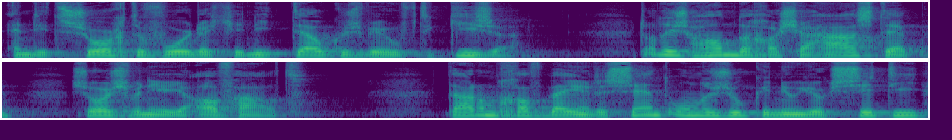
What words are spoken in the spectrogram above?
En dit zorgt ervoor dat je niet telkens weer hoeft te kiezen. Dat is handig als je haast hebt, zoals wanneer je afhaalt. Daarom gaf bij een recent onderzoek in New York City 55%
